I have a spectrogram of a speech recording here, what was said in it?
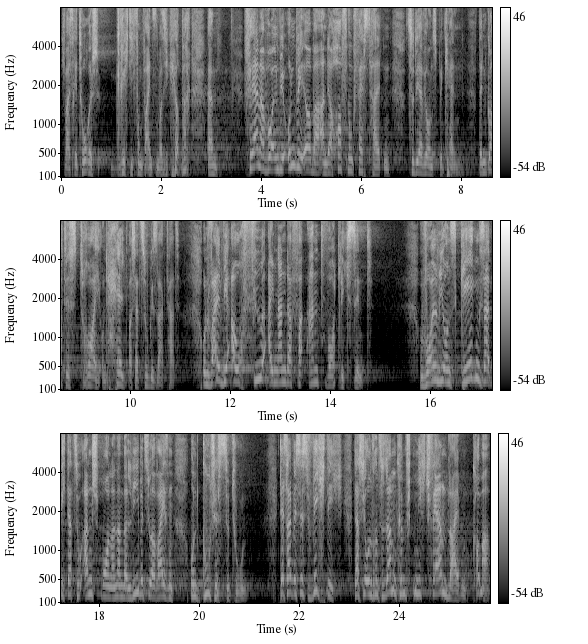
ich weiß rhetorisch richtig vom Feinsten, was ich gehört habe. Ähm, ferner wollen wir unbeirrbar an der Hoffnung festhalten, zu der wir uns bekennen. Denn Gott ist treu und hält, was er zugesagt hat. Und weil wir auch füreinander verantwortlich sind, wollen wir uns gegenseitig dazu anspornen, einander Liebe zu erweisen und Gutes zu tun. Deshalb ist es wichtig, dass wir unseren Zusammenkünften nicht fernbleiben, Komma,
